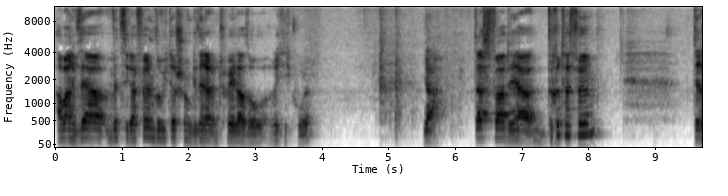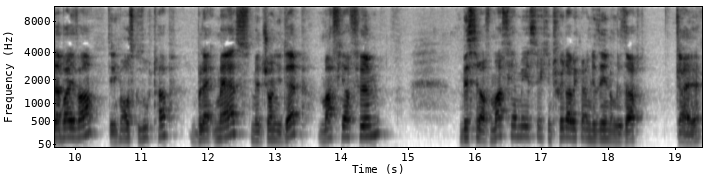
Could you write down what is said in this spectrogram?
Aber ein sehr witziger Film, so wie ich das schon gesehen habe im Trailer, so richtig cool. Ja, das war der dritte Film, der dabei war, den ich mir ausgesucht habe. Black Mass mit Johnny Depp, Mafia-Film. Ein bisschen auf Mafia-mäßig. Den Trailer habe ich mir angesehen und gesagt, geil,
